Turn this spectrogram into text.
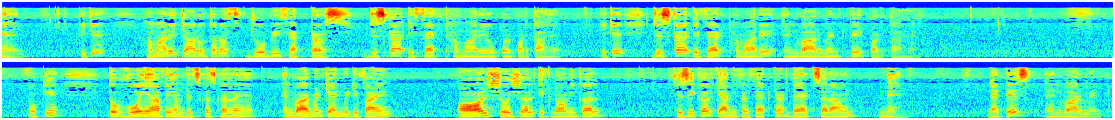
man ठीक है हमारे चारों तरफ़ जो भी फैक्टर्स जिसका इफ़ेक्ट हमारे ऊपर पड़ता है, ठीक है? जिसका इफ़ेक्ट हमारे एनवायरमेंट पे पड़ता है। ओके तो वो यहाँ पे हम डिस्कस कर रहे हैं। Environment can be defined all social economical physical chemical factor that surround man that is environment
